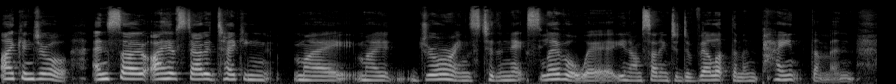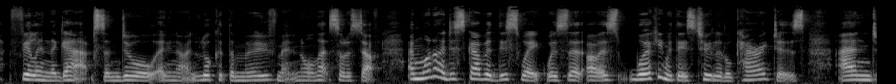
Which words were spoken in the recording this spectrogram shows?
I can draw. And so I have started taking my my drawings to the next level where, you know, I'm starting to develop them and paint them and fill in the gaps and do all, you know, and look at the movement and all that sort of stuff. And what I discovered this week was that I was working with these two little characters and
